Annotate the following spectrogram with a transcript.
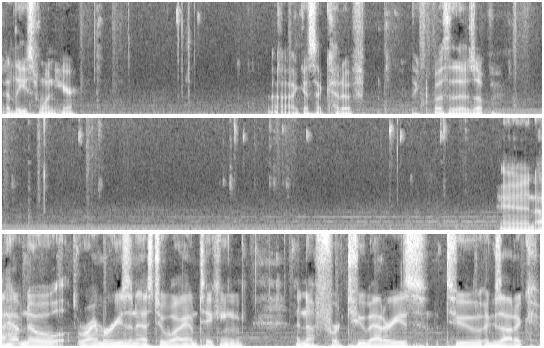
at least one here. Uh, I guess I could have picked both of those up. And I have no rhyme or reason as to why I'm taking enough for two batteries, two exotic.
